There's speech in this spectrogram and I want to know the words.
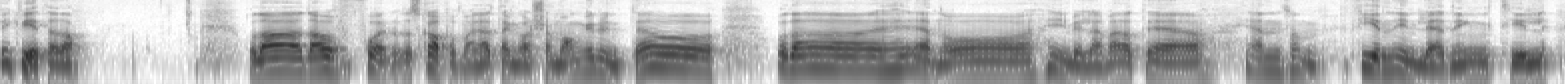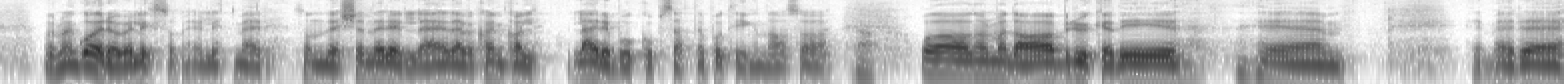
fikk vite det. da. Og da, da, får, da, skaper man et engasjement rundt det, og, og da er nå, innbiller jeg meg at det er en sånn fin innledning til hvor man går over liksom i litt mer sånn det generelle, det vi kan kalle lærebokoppsettet på ting. da, så, Ja. Og når man da bruker de eh, mer eh,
